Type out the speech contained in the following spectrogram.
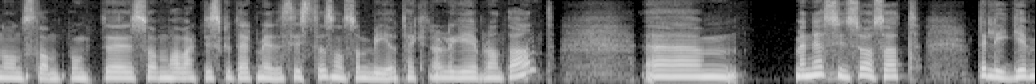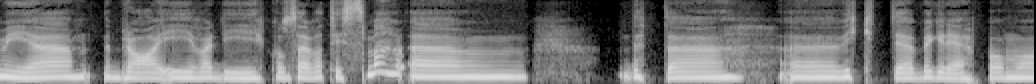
noen standpunkter som har vært diskutert mye i det siste, sånn som bioteknologi blant annet. Ehm, men jeg syns jo også at det ligger mye bra i verdikonservatisme. Dette uh, viktige begrepet om å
